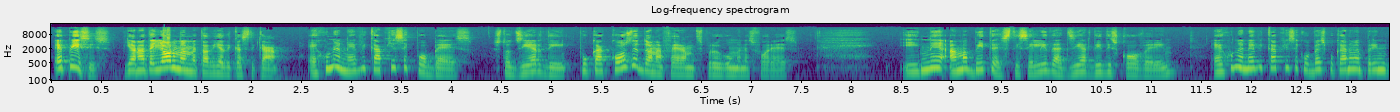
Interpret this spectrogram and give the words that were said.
Επίσης, για να τελειώνουμε με τα διαδικαστικά. Έχουν ανέβει κάποιες εκπομπές στο GRD που κακώς δεν το αναφέραμε τις προηγούμενες φορές. Είναι, άμα μπείτε στη σελίδα GRD Discovery, έχουν ανέβει κάποιες εκπομπές που κάναμε πριν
